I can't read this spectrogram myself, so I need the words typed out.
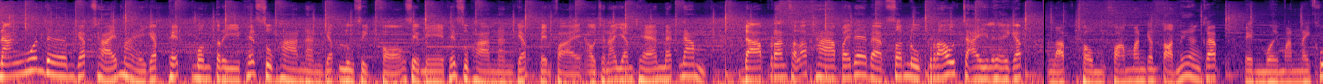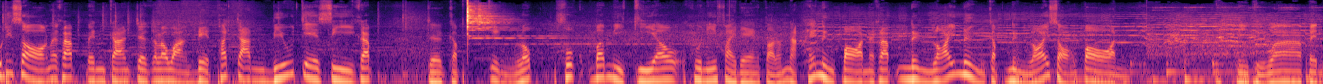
หนังม้วนเดิมครับฉายใหม่ครับเพชรมนตรีเพชรสุภานันครับลูกศิษย์ของเสียเมเพชรสุภานันครับเป็นฝ่ายเอาชนะย้ำแค้นแม็กนัมดาบรันสารคามไปได้แบบสนุกเร้าใจเลยครับ รับชมความมันกันต่อเนื่องครับ เป็นมวยมันในคู่ที่2นะครับเป็นการเจอกันระหว่างเดชพระจันทร์บิวเจซีครับ เจอกับเก่งลบฟุกบะหมี่เกี๊ยว คู่นี้ฝ่ายแดงต่อน้ำหนักให้ 1 ปอนด์นะครับ 101 กับ 102 ปอนด์นี่ถือว่าเป็น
